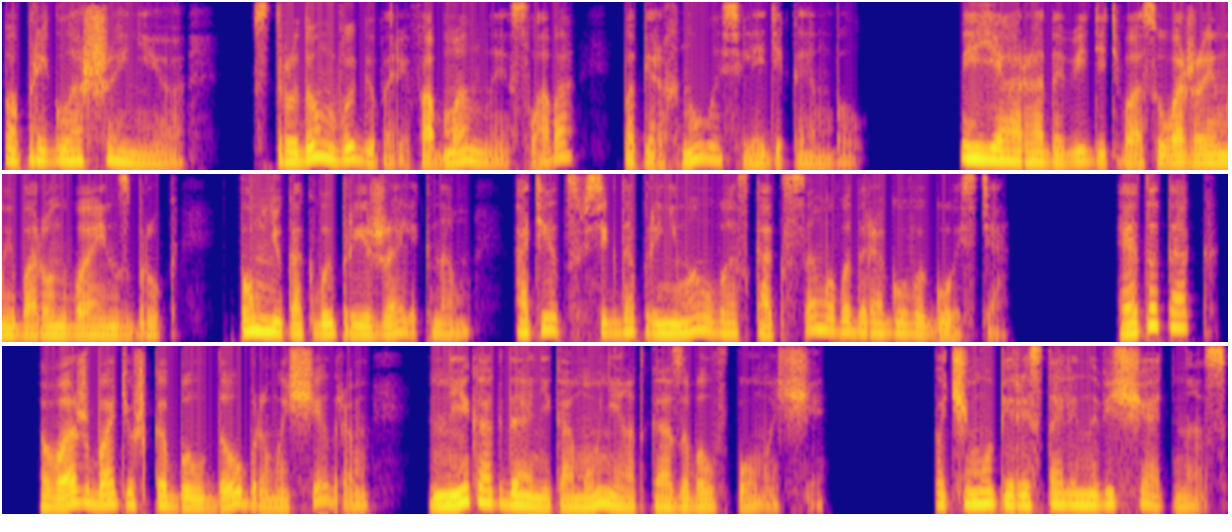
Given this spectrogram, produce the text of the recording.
По приглашению, с трудом выговорив обманные слова, поперхнулась леди Кэмпбелл. «Я рада видеть вас, уважаемый барон Вайнсбрук. Помню, как вы приезжали к нам, Отец всегда принимал вас как самого дорогого гостя. Это так. Ваш батюшка был добрым и щедрым, никогда никому не отказывал в помощи. Почему перестали навещать нас?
